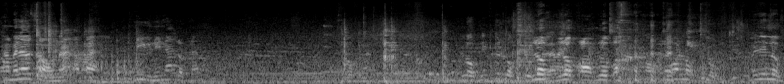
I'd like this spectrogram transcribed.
ทำไปแล้วสองนะ เอาไป นี่อยู่นี่นะหลบนะ หลบนี่คือหลบจุกหลบแล้วนะหลบออกหลบออกอ๋อเรียกว่าหลบจุกไม่ได้หลบ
